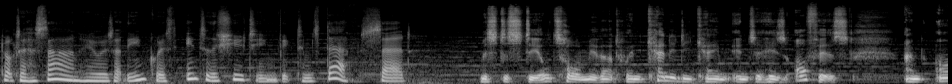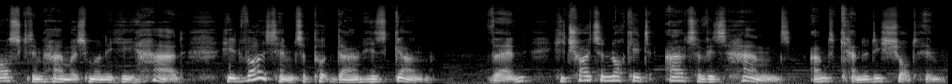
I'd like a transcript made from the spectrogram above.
Dr. Hassan, who was at the inquest into the shooting victim's death, said, Mr. Steele told me that when Kennedy came into his office and asked him how much money he had, he advised him to put down his gun. Then he tried to knock it out of his hand, and Kennedy shot him.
